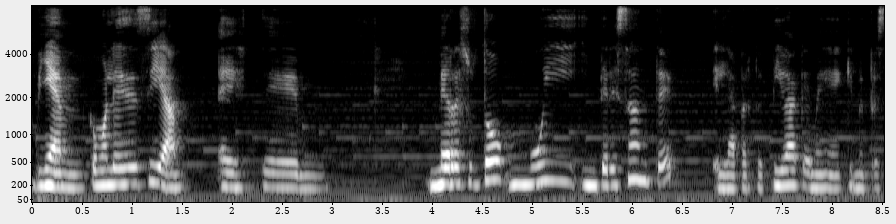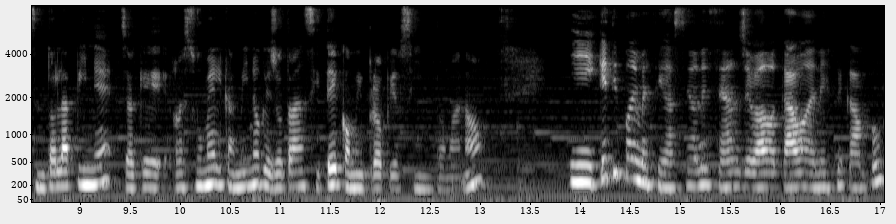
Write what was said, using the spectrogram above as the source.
Bien, como les decía, este, me resultó muy interesante la perspectiva que me, que me presentó la PINE, ya que resume el camino que yo transité con mi propio síntoma, ¿no? ¿Y qué tipo de investigaciones se han llevado a cabo en este campo?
